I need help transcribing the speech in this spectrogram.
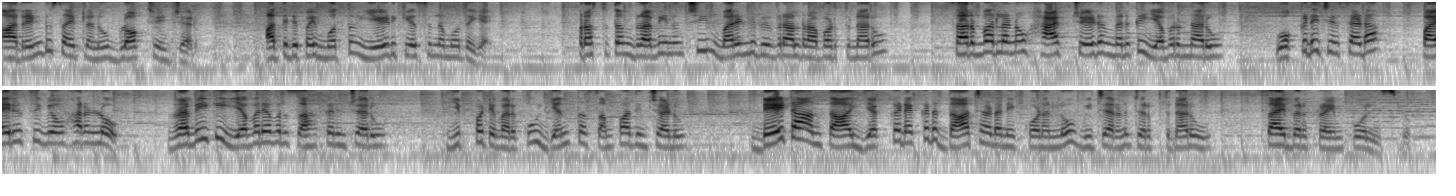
ఆ రెండు సైట్లను బ్లాక్ చేయించారు. అతడిపై మొత్తం ఏడు కేసులు నమోదయ్యాయి. ప్రస్తుతం రవి నుంచి మరిన్ని వివరాలు రాబడుతున్నారు. సర్వర్లను హ్యాక్ చేయడం వెనుక ఎవరున్నారు? ఒక్కడే చేశాడా? పైరసీ వ్యవహారంలో రవికి ఎవరెవరు సహకరించారు? ఇప్పటి వరకు ఎంత సంపాదించాడు? డేటా అంతా ఎక్కడెక్కడ దాచాడనే కోణంలో విచారణ జరుపుతున్నారు సైబర్ క్రైమ్ పోలీసులు.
